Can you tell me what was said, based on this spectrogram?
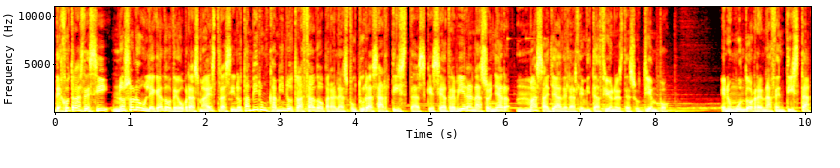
Dejó tras de sí no solo un legado de obras maestras, sino también un camino trazado para las futuras artistas que se atrevieran a soñar más allá de las limitaciones de su tiempo. En un mundo renacentista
